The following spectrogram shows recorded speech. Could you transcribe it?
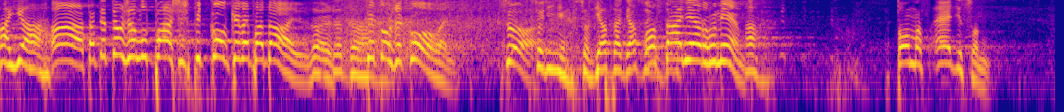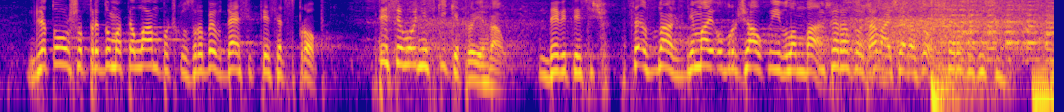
а я. А, та ти теж лупашиш, підковки випадають. Та-да. Ти теж коваль. Все. Все, ні, ні, все, я зав'язую. Останній аргумент. А. Томас Едісон для того, щоб придумати лампочку, зробив 10 тисяч спроб. Ти сьогодні скільки проіграв? 9 тисяч. Це знак, знімай обручалку і в ломбард. Ну, ще разочок. Давай ще разок. Ще раз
